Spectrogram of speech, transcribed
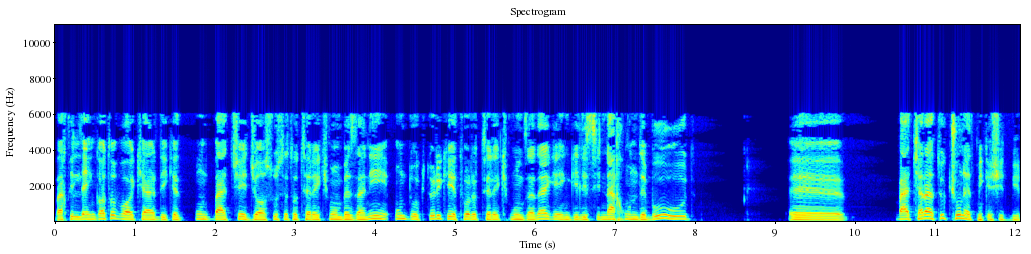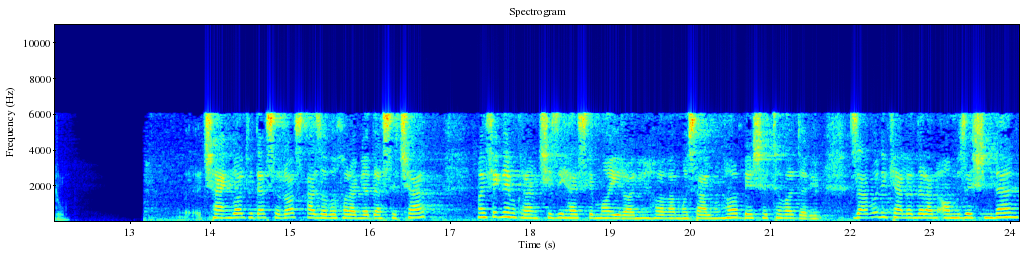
وقتی لنگاتو وا کردی که اون بچه جاسوس تو ترکمون بزنی اون دکتری که تو رو ترکمون زده اگه انگلیسی نخونده بود بچه رو تو کونت می‌کشید بیرون. چنگال تو دست راست غذا بخورم یا دست چپ؟ من فکر نمی کنم چیزی هست که ما ایرانی ها و مسلمان ها بهش اعتقاد داریم. زبانی که الان دارن آموزش میدن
